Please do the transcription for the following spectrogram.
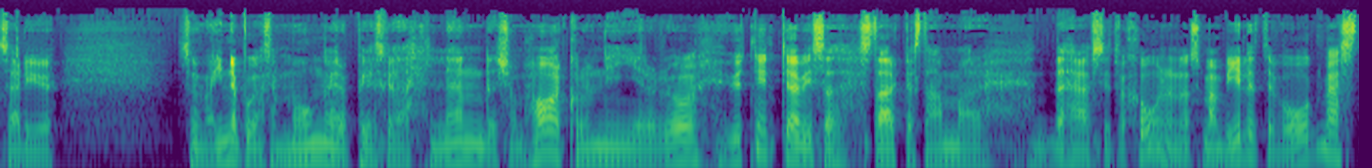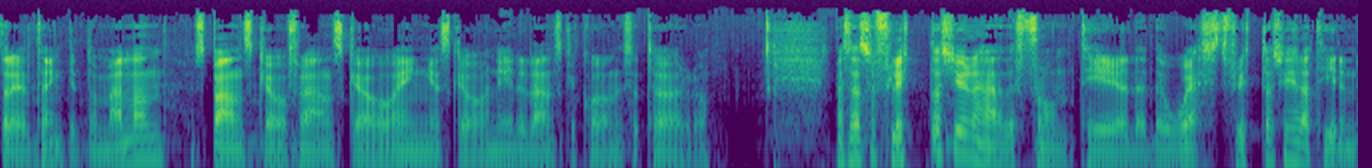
så är det ju som vi var inne på, ganska många europeiska länder som har kolonier och då utnyttjar vissa starka stammar den här situationen. Så man blir lite vågmästare helt enkelt då, mellan spanska och franska och engelska och nederländska kolonisatörer. Då. Men sen så flyttas ju den här the frontier eller the west flyttas ju hela tiden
